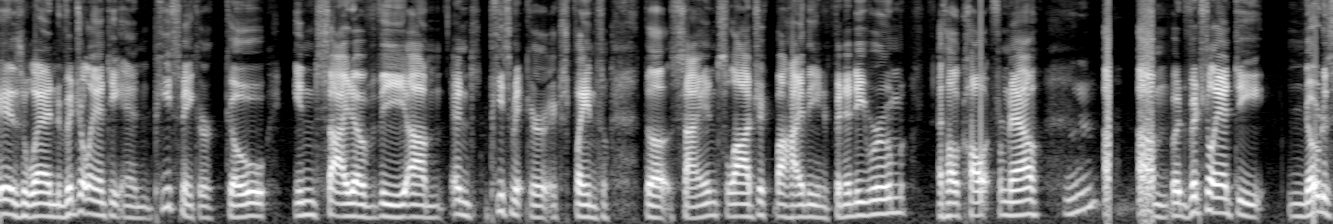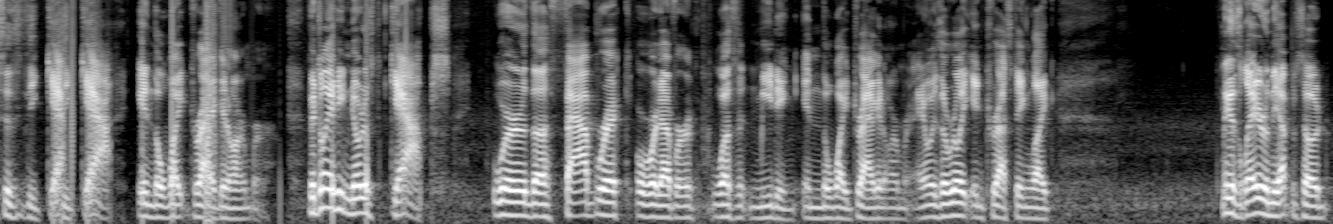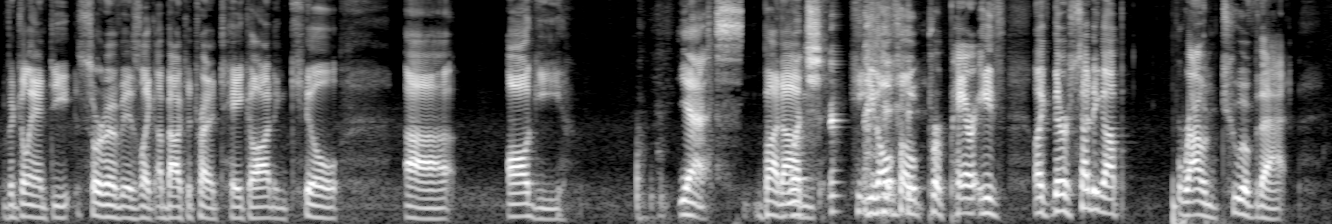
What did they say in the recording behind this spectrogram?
is when Vigilante and Peacemaker go inside of the um and Peacemaker explains the science logic behind the Infinity Room, as I'll call it from now. Mhm. Um, but Vigilante notices the gap, the gap in the White Dragon armor. Vigilante noticed gaps where the fabric or whatever wasn't meeting in the White Dragon armor, and it was a really interesting like because later in the episode, Vigilante sort of is like about to try to take on and kill uh Augie, Yes. but um, Which he- he's also prepare. He's like they're setting up round two of that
